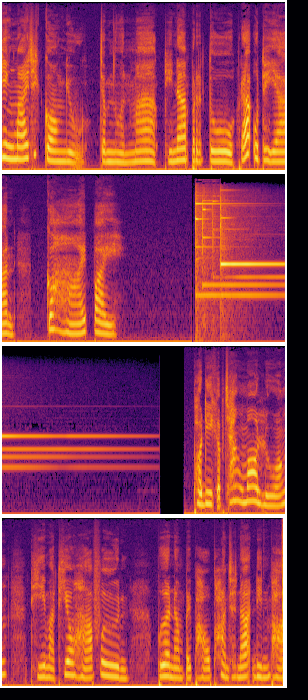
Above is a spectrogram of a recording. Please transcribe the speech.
กิ่งไม้ที่กองอยู่จำนวนมากที่หน้าประตูพระอุทยานก็หายไป พอดีกับช่างหม้อหลวงที่มาเที่ยวหาฟืน เพื่อนำไปเผาผ่านชนะดินเผา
